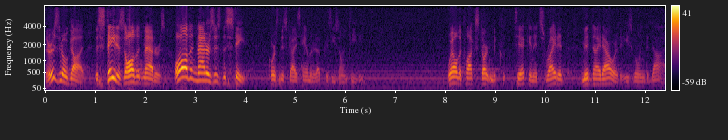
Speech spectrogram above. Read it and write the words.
There is no God. The state is all that matters. All that matters is the state. Of course, this guy's hamming it up because he's on TV. Well, the clock's starting to tick, and it's right at midnight hour that he's going to die.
